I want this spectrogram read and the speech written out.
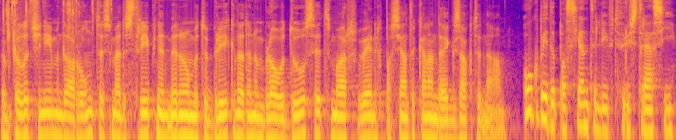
een pilletje nemen dat rond is met een streepje in het midden om het te breken dat in een blauwe doos zit, maar weinig patiënten kennen de exacte naam. Ook bij de patiënten leeft frustratie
